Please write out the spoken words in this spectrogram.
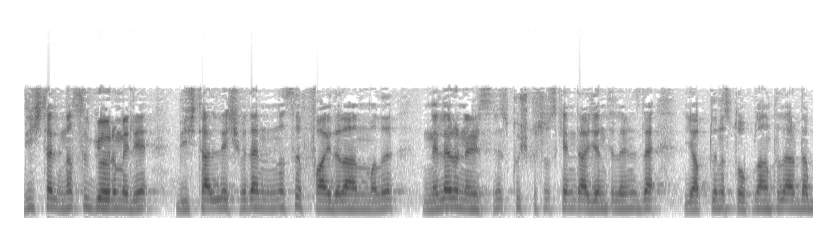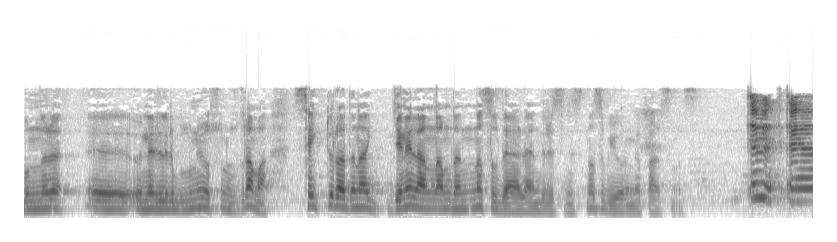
dijitali nasıl görmeli, dijitalleşmeden nasıl faydalanmalı, neler önerirsiniz? Kuşkusuz kendi acentelerinizle yaptığınız toplantılarda bunları e, önerileri bulunuyorsunuzdur ama sektör adına genel anlamda nasıl değerlendirirsiniz? Nasıl bir yorum yaparsınız? Evet, e,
